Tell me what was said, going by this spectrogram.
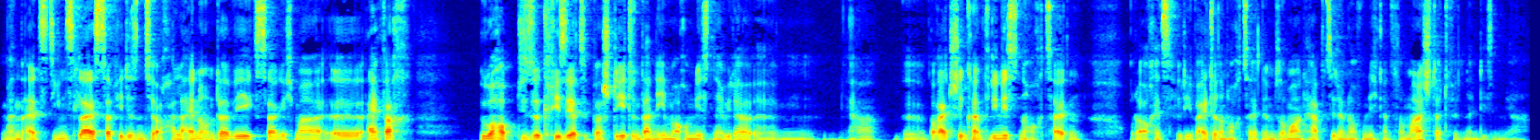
man als Dienstleister, viele sind ja auch alleine unterwegs, sage ich mal, äh, einfach überhaupt diese Krise jetzt übersteht und dann eben auch im nächsten Jahr wieder ähm, ja, äh, bereitstehen kann für die nächsten Hochzeiten oder auch jetzt für die weiteren Hochzeiten im Sommer und Herbst, die dann hoffentlich ganz normal stattfinden in diesem Jahr.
